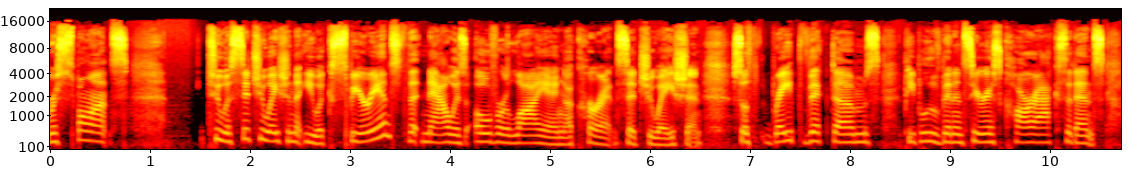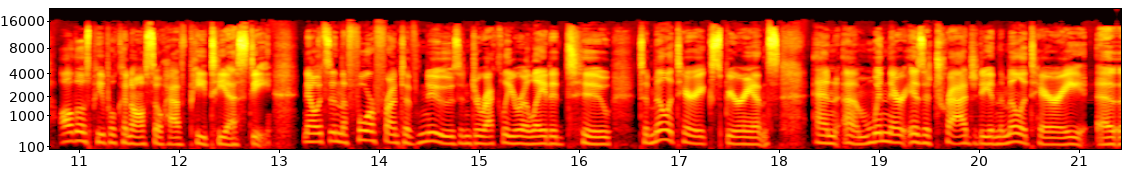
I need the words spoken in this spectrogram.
response to a situation that you experienced that now is overlying a current situation. So, rape victims, people who've been in serious car accidents, all those people can also have PTSD. Now, it's in the forefront of news and directly related to, to military experience. And um, when there is a tragedy in the military, uh,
